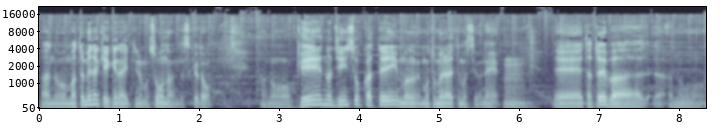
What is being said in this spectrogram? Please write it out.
あのまとめなきゃいけないっていうのもそうなんですけどあの経営の迅速化って今求められてますよね。うん、で例えばあの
